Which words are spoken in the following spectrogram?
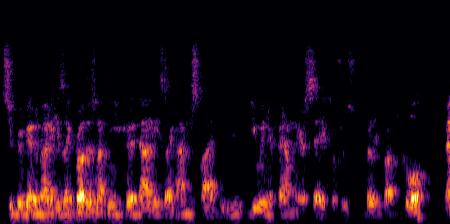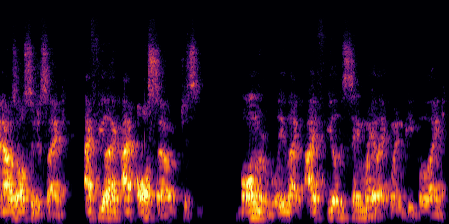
super good about it. He's like, bro, there's nothing you could have done. He's like, I'm just glad that you you and your family are safe, which was really fucking cool. And I was also just like, I feel like I also just vulnerably, like I feel the same way. Like when people like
